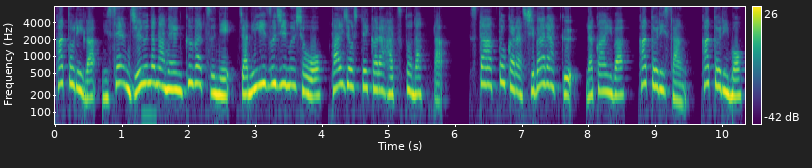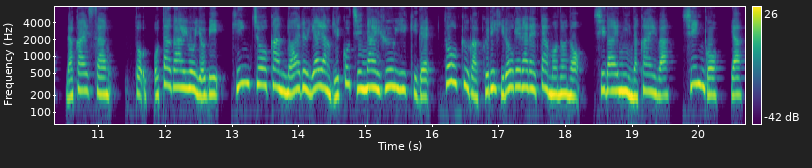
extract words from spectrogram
香取が2017年9月にジャニーズ事務所を退所してから初となった。スタートからしばらく中居は香取さん、香取も中居さんとお互いを呼び、緊張感のあるややぎこちない雰囲気でトークが繰り広げられたものの、次第に中井は、慎吾や、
